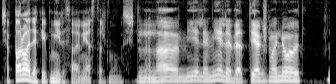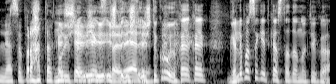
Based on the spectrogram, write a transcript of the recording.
Čia parodė, kaip myli savo miestą žmogus. iš tikrųjų. Na, myli, myli, bet tiek žmonių nesuprato, kas Nu, iš, čia vyksta. iš, iš, iš, iš tikrųjų, ka, ka, gali pasakyti, kas tada nutiko?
